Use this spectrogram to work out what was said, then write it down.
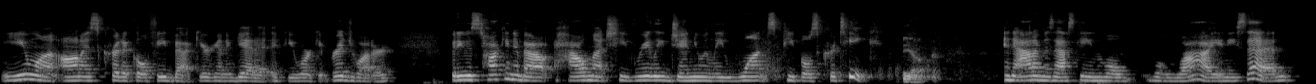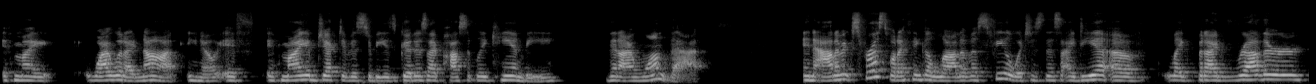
you want honest critical feedback you're going to get it if you work at bridgewater but he was talking about how much he really genuinely wants people's critique. Yeah. and adam is asking well well why? And he said if my why would i not? You know if if my objective is to be as good as i possibly can be then i want that. And adam expressed what i think a lot of us feel which is this idea of like but i'd rather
